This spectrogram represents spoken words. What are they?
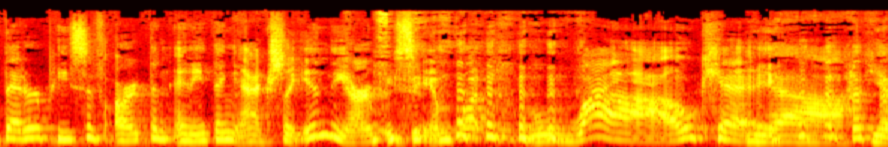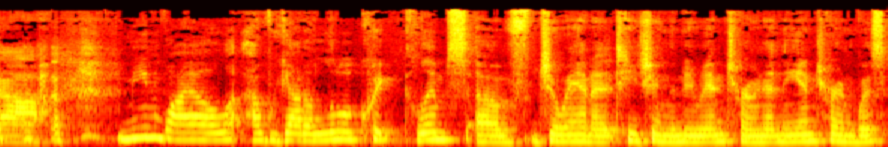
better piece of art than anything actually in the art museum. But wow, okay. Yeah, yeah. Meanwhile, uh, we got a little quick glimpse of Joanna teaching the new intern, and the intern was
